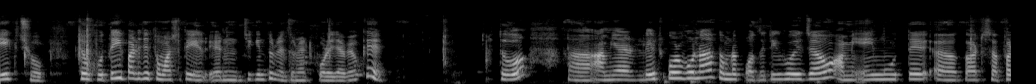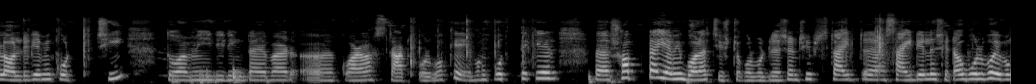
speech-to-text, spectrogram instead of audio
দেখছ, তো হতেই পারে যে তোমার সাথে এনার্জি কিন্তু রেজোনেট করে যাবে ওকে তো আমি আর লেট করব না, তোমরা পজিটিভ হয়ে যাও। আমি এই মুহূর্তে কার্ড সাফল অলরেডি আমি করছি, তো আমি রিডিংটা এবার করা স্টার্ট করব ওকে এবং প্রত্যেকের সবটাই আমি বলার চেষ্টা করব। রিলেশনশিপ সাইড সাইড এলে সেটাও বলব এবং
